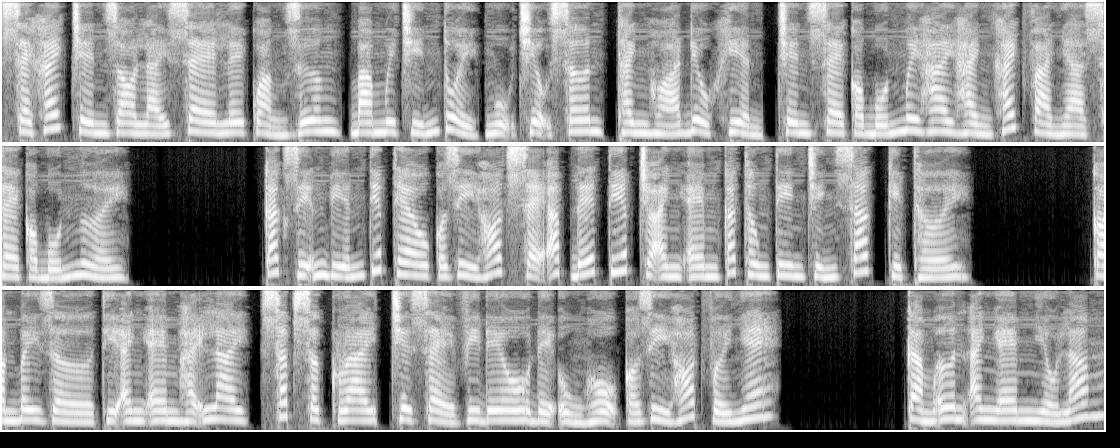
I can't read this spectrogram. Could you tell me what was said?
xe khách trên do lái xe Lê Quảng Dương, 39 tuổi, ngụ Triệu Sơn, Thanh Hóa điều khiển, trên xe có 42 hành khách và nhà xe có 4 người. Các diễn biến tiếp theo có gì hot sẽ update tiếp cho anh em các thông tin chính xác kịp thời. Còn bây giờ thì anh em hãy like, subscribe, chia sẻ video để ủng hộ có gì hot với nhé. Cảm ơn anh em nhiều lắm.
